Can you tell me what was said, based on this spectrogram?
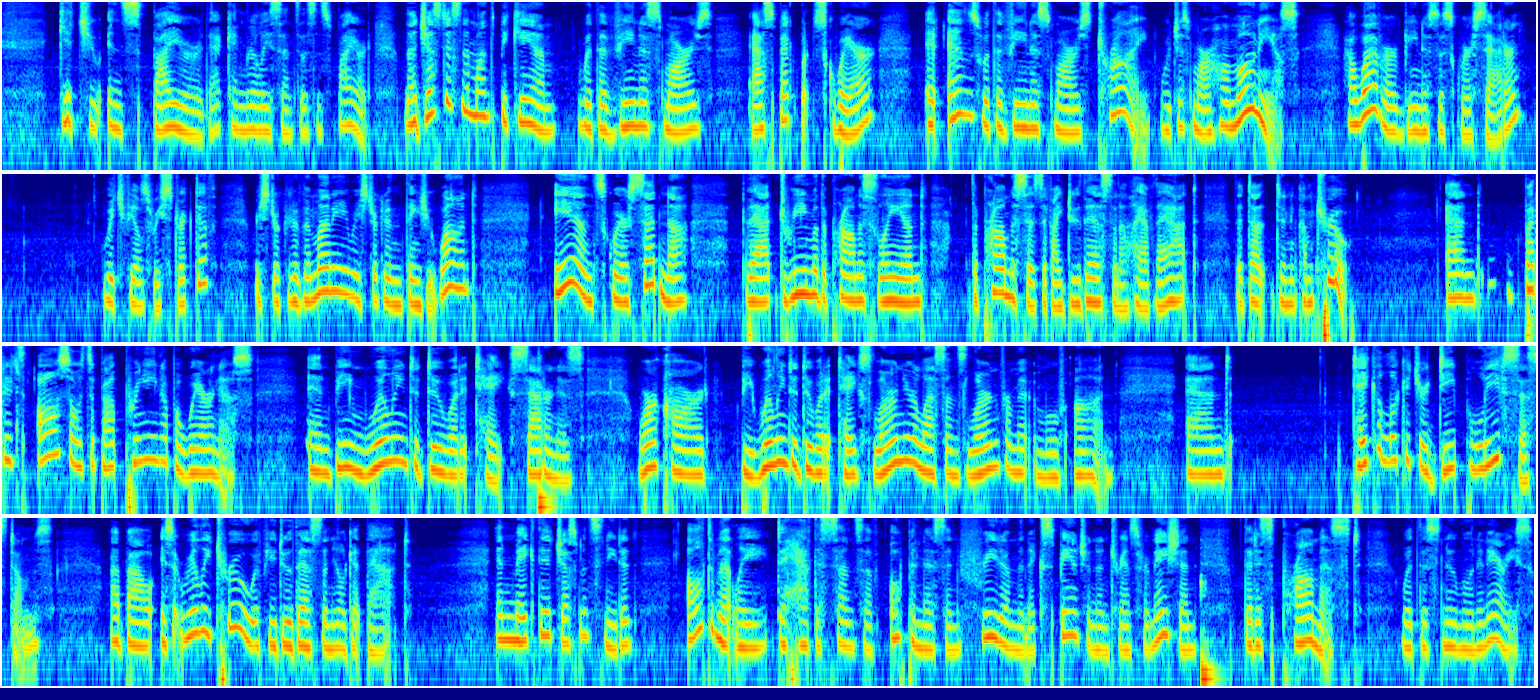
get you inspired. That can really sense us inspired. Now just as the month began with a venus mars aspect but square it ends with a venus mars trine which is more harmonious. However venus is square saturn which feels restrictive restrictive in money restrictive in things you want and square Sedna, that dream of the promised land, the promises if I do this and I'll have that, that do- didn't come true. And but it's also it's about bringing up awareness and being willing to do what it takes. Saturn is work hard, be willing to do what it takes, learn your lessons, learn from it and move on. And take a look at your deep belief systems about is it really true if you do this then you'll get that? And make the adjustments needed ultimately to have the sense of openness and freedom and expansion and transformation that is promised with this new moon in Aries.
